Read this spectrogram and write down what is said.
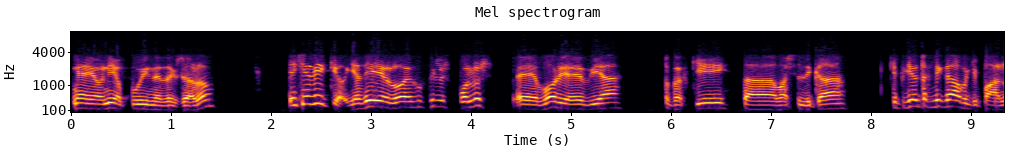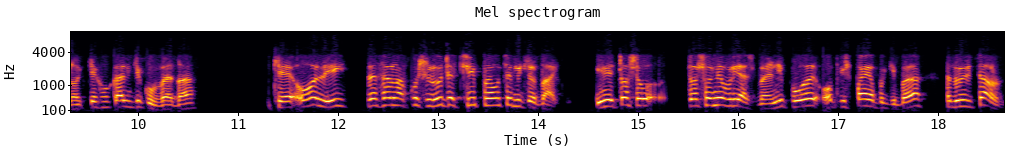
Νέα Ιωνία που είναι, δεν ξέρω. Είχε δίκιο. Γιατί εγώ έχω φίλους πολλούς ε, βόρεια Εύβοια, στο Πευκή, στα Βασιλικά και πηγαίνω τεχνικά από εκεί πάνω και έχω κάνει και κουβέντα και όλοι δεν θέλουν να ακούσουν ούτε Τσίπρα ούτε Μητσοτάκη. Είναι τόσο, τόσο νευριασμένοι που όποιος πάει από εκεί πέρα θα τον λιτσάρουν.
